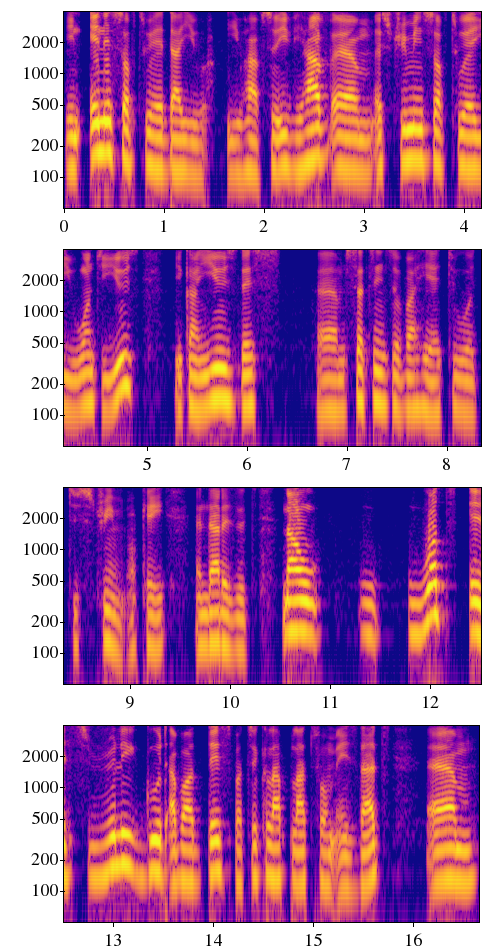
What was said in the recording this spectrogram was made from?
in any software that you you have. So if you have um, a streaming software you want to use you can use this um, settings over here to uh, to stream okay? And that is it. Now what it's really good about this particular platform is that um,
